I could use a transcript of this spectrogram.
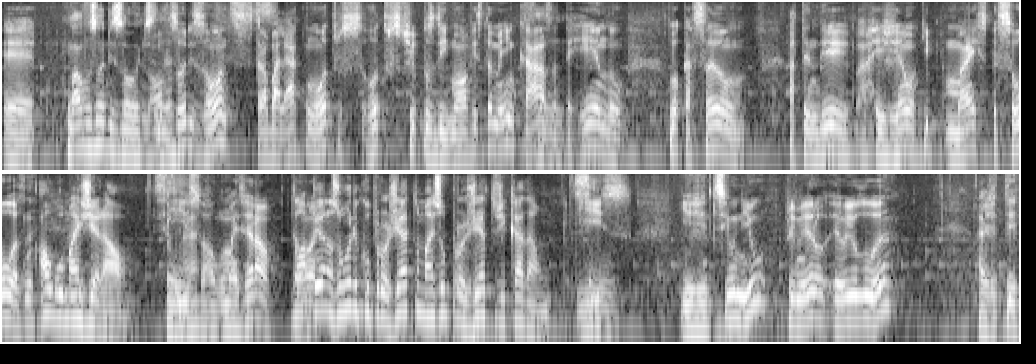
é, Novos horizontes, novos né? horizontes, trabalhar com outros, outros tipos de imóveis também, casa, terreno, locação, atender a região aqui, mais pessoas, né? Algo mais geral. Sim, Isso, algo mais geral. Não Então, apenas um único projeto, mas o projeto de cada um. Isso. E a gente se uniu, primeiro eu e o Luan. A gente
